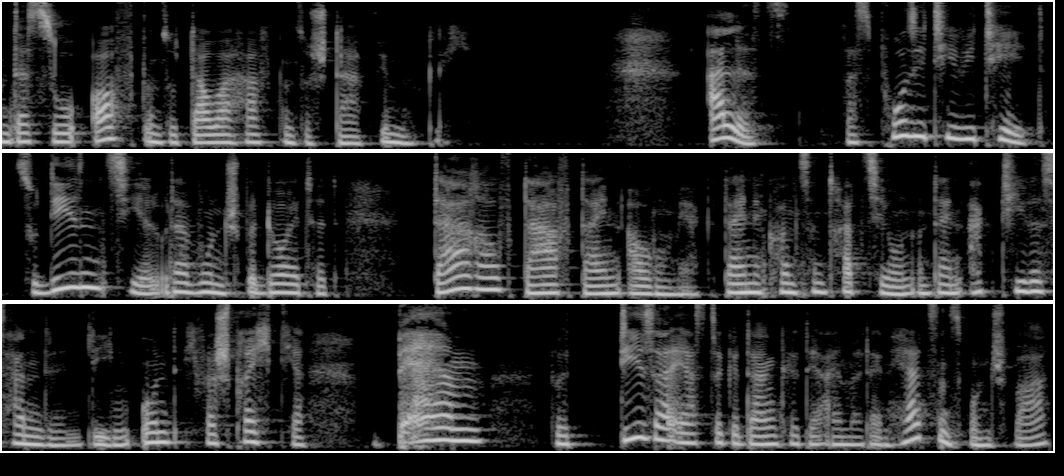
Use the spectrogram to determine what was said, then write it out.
Und das so oft und so dauerhaft und so stark wie möglich. Alles, was Positivität zu diesem Ziel oder Wunsch bedeutet, darauf darf dein Augenmerk, deine Konzentration und dein aktives Handeln liegen. Und ich verspreche dir, bam, wird dieser erste Gedanke, der einmal dein Herzenswunsch war,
